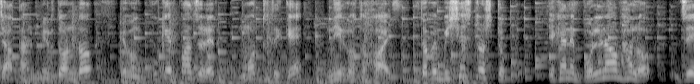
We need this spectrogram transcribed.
যা তার মেরুদণ্ড এবং বুকের পাঁজরের মধ্য থেকে নির্গত হয়। তবে বিশেষ দ্রষ্টব্য, এখানে বলে নেওয়া ভালো যে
